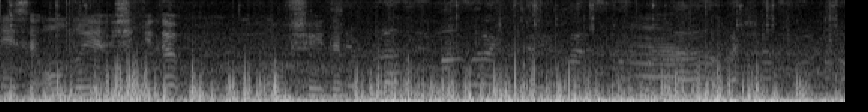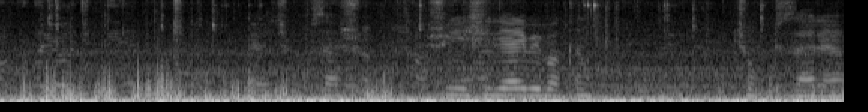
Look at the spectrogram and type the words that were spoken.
Neyse olduğu şekilde o şeyde Burası manzara güzel. Yukarısı. Evet çok güzel şu şu yeşilliğe bir bakın. Çok güzel ya.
